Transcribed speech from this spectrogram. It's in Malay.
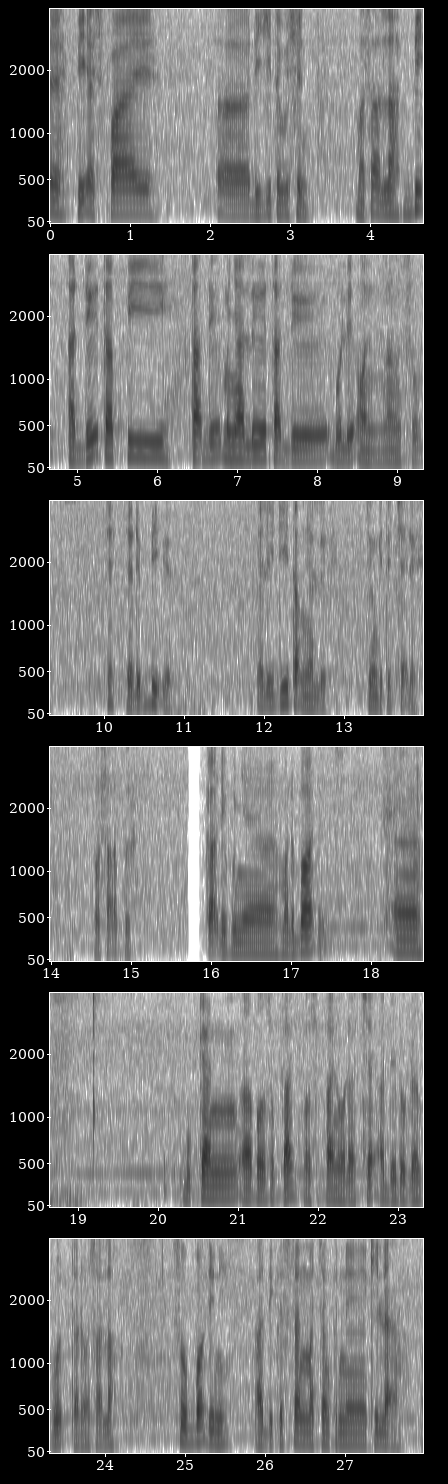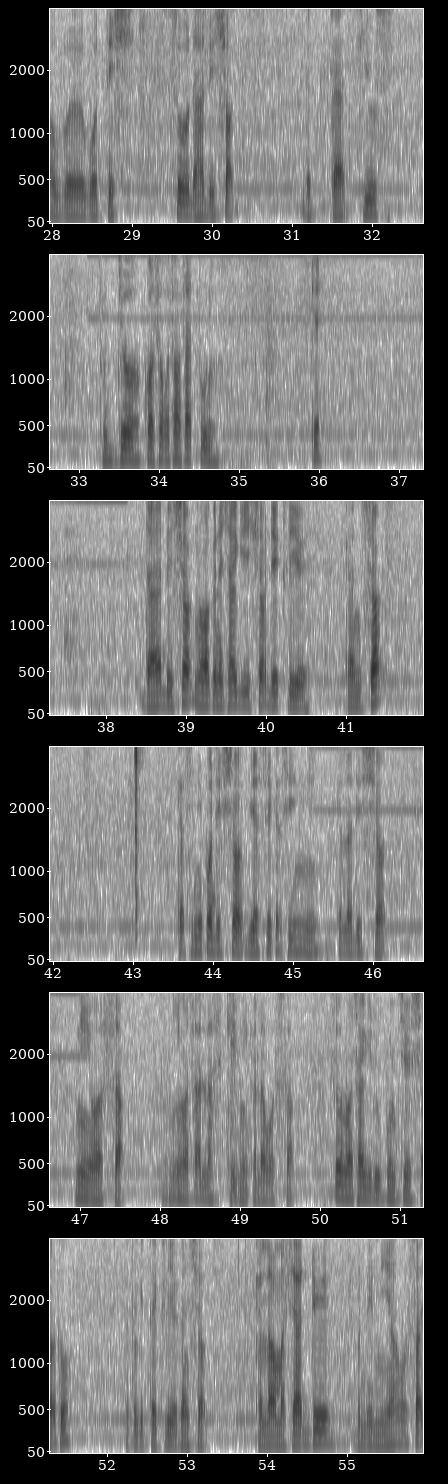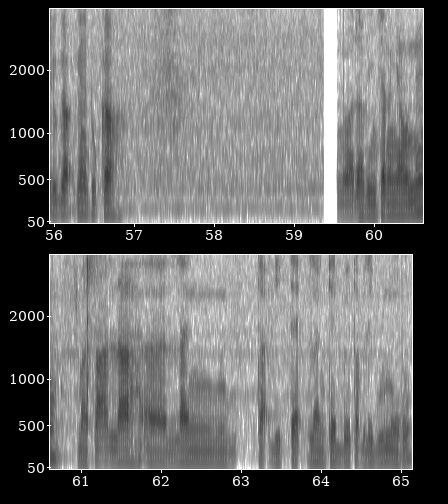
eh PS5 uh, digital version. Masalah bit ada tapi tak ada menyala tak ada boleh on langsung. Okey dia ada bit ke? LED tak menyala. Jom kita check dia. Rosak apa? Kat dia punya motherboard uh, bukan uh, power supply. Power supply ni dah check ada 12 volt tak ada masalah. So board dia ni ada kesan macam kena kilat lah, over voltage so dah ada short dekat fuse 7001 ni. Ok dah ada short Noah kena cari short dia clear. Kan short kat sini pun ada short biasa kat sini kalau ada short ni rosak ni masalah sikit ni kalau rosak so Noah cari dulu punca short tu lepas tu kita clearkan short kalau masih ada benda ni yang rosak juga kena tukar Noah dah bincang dengan owner masalah uh, line tak detect line kabel tak boleh guna tu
